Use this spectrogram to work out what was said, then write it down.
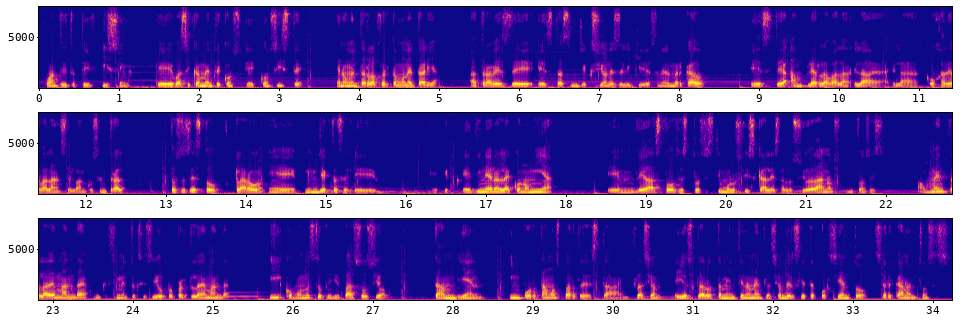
quantitative easing, que básicamente consiste en aumentar la oferta monetaria a través de estas inyecciones de liquidez en el mercado este, ampliar la, la, hoja de balance del Banco Central. Entonces esto, claro, eh, inyectas eh, eh, dinero en la economía, em, le das todos estos estímulos fiscales a los ciudadanos, entonces aumenta la demanda, un crecimiento excesivo por parte de la demanda y como nuestro principal socio, también importamos parte de esta inflación. Ellos, claro, también tienen una inflación del 7% cercano, entonces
